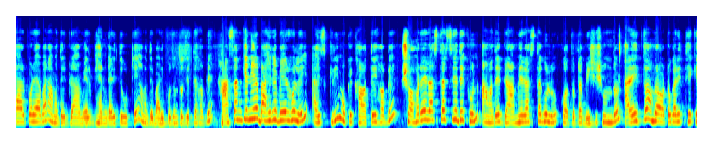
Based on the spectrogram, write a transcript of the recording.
তারপরে আবার আমাদের গ্রামের ভ্যান গাড়িতে উঠে আমাদের বাড়ি পর্যন্ত যেতে হবে। হাসানকে নিয়ে বাইরে বের হলেই আইসক্রিম ওকে খাওয়াতেই হবে। শহরের রাস্তার চেয়ে দেখুন আমাদের গ্রামের রাস্তাগুলো কতটা বেশি সুন্দর। আর এই তো আমরা অটো গাড়ি থেকে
